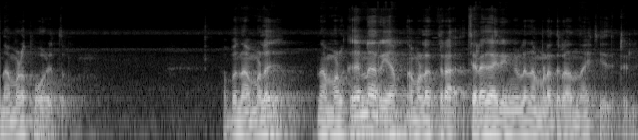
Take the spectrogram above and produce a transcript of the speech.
നമ്മളെ പോരത്തും അപ്പോൾ നമ്മൾ നമ്മൾക്ക് തന്നെ അറിയാം നമ്മളെത്ര ചില കാര്യങ്ങൾ നമ്മളത്ര നന്നായി ചെയ്തിട്ടില്ല.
